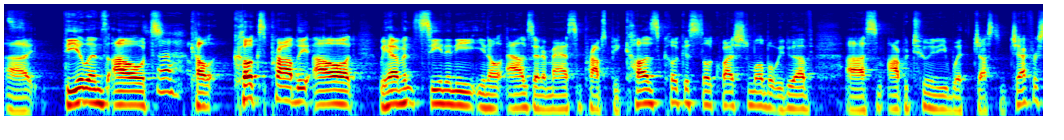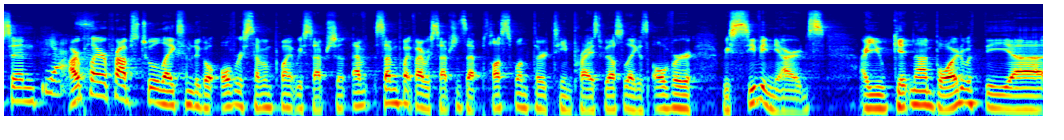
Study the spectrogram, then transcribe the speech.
Uh, Thielen's out. Cook's probably out. We haven't seen any, you know, Alexander Mattison props because Cook is still questionable, but we do have uh, some opportunity with Justin Jefferson. Yes. Our player props tool likes him to go over seven point reception, uh, seven point five receptions at plus one thirteen price. We also like his over receiving yards. Are you getting on board with the uh,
